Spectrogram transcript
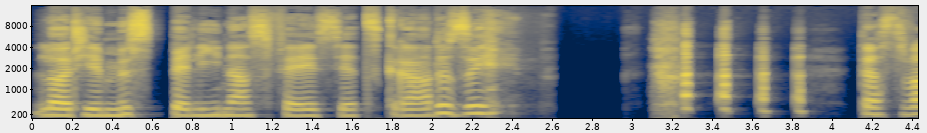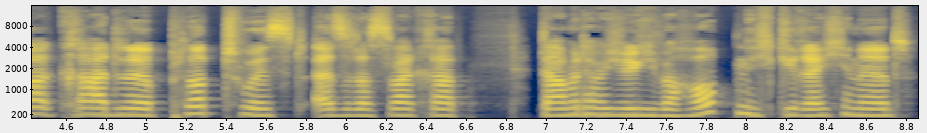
Leute, ihr müsst Berliners Face jetzt gerade sehen. Das war gerade Plot-Twist. Also das war gerade, damit habe ich wirklich überhaupt nicht gerechnet.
